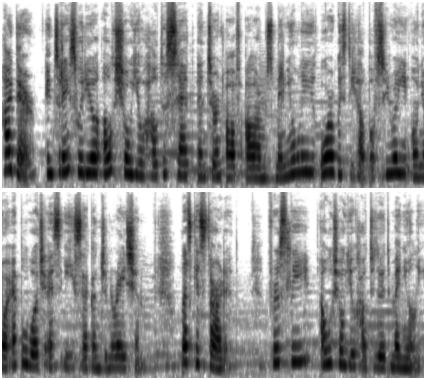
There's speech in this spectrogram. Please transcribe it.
Hi there! In today's video, I'll show you how to set and turn off alarms manually or with the help of Siri on your Apple Watch SE second generation. Let's get started. Firstly, I will show you how to do it manually.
